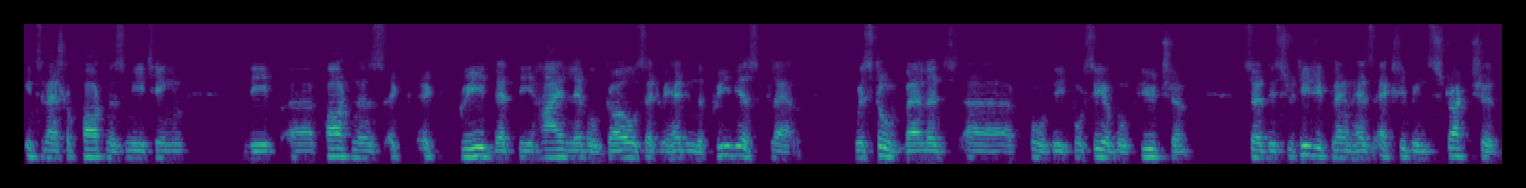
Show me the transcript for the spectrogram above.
International Partners meeting, the uh, partners ag agreed that the high level goals that we had in the previous plan were still valid uh, for the foreseeable future. So the strategic plan has actually been structured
